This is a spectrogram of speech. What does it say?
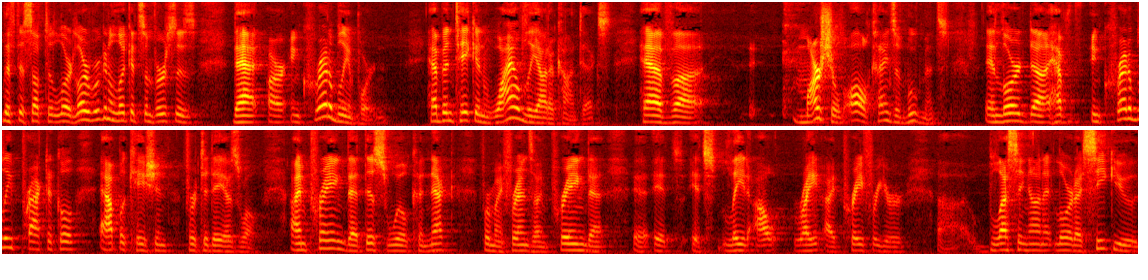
lift this up to the Lord? Lord, we're going to look at some verses that are incredibly important, have been taken wildly out of context, have uh, marshaled all kinds of movements, and Lord, uh, have incredibly practical application for today as well. I'm praying that this will connect for my friends. I'm praying that it's, it's laid out right. I pray for your uh, blessing on it. Lord, I seek you.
